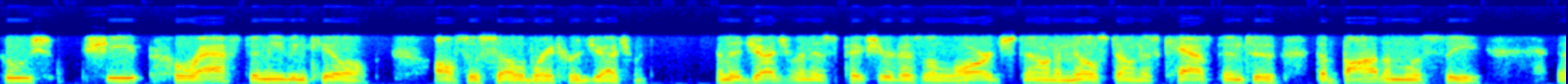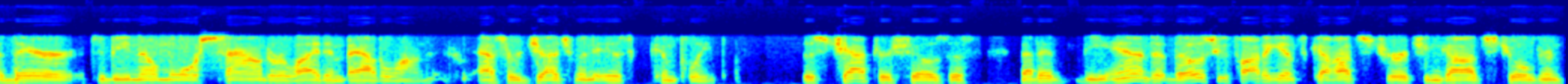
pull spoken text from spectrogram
who she harassed and even killed also celebrate her judgment. And the judgment is pictured as a large stone, a millstone is cast into the bottomless sea, there to be no more sound or light in Babylon, as her judgment is complete. This chapter shows us that at the end, those who fought against God's church and God's children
